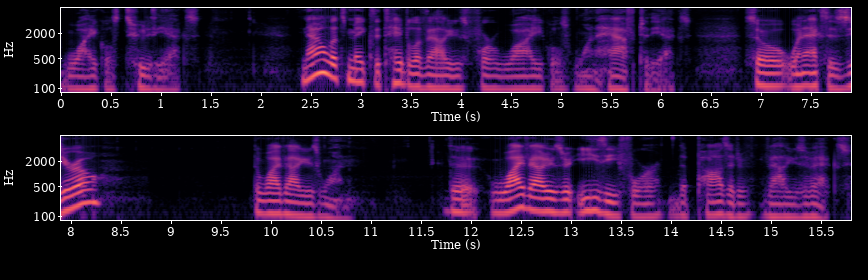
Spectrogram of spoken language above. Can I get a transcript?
y equals 2 to the x. Now let's make the table of values for y equals 1 half to the x. So when x is 0, the y value is 1. The y values are easy for the positive values of x.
